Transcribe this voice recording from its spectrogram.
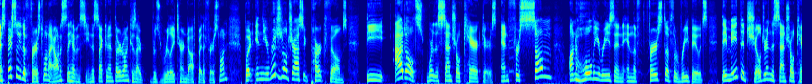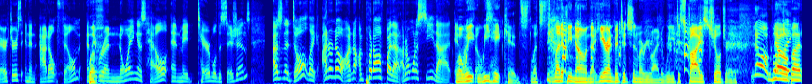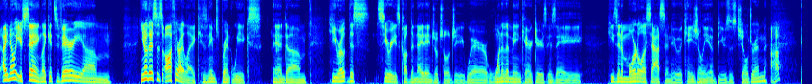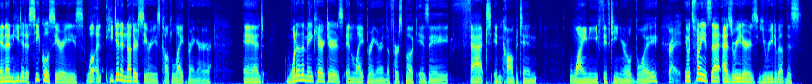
especially the first one. I honestly haven't seen the second and third one because I was really turned off by the first one. But in the original Jurassic Park films, the adults were the central characters, and for some unholy reason in the first of the reboots they made the children the central characters in an adult film and Woof. they were annoying as hell and made terrible decisions as an adult like i don't know i'm not i'm put off by that i don't want to see that well, we films. we hate kids. Let's let it be known that here on Vintage Cinema Rewind, we despise children. no but no, like, but I know what you're saying. Like it's very um you know there's this author I like. His name's Brent Weeks and um he wrote this series called The Night Angel Trilogy where one of the main characters is a he's an immortal assassin who occasionally abuses children. uh-huh And then he did a sequel series. Well, and he did another series called Lightbringer. And one of the main characters in Lightbringer in the first book is a fat, incompetent, whiny 15 year old boy. right And what's funny is that as readers, you read about this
